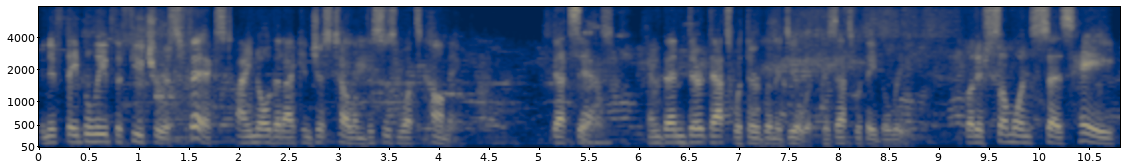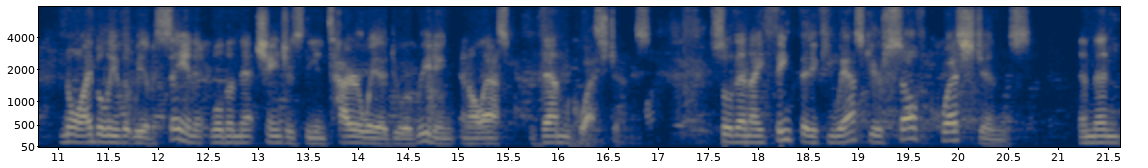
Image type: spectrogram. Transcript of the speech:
And if they believe the future is fixed, I know that I can just tell them this is what's coming. That's it. And then that's what they're going to deal with because that's what they believe. But if someone says, hey, no, I believe that we have a say in it, well, then that changes the entire way I do a reading and I'll ask them questions. So then I think that if you ask yourself questions and then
